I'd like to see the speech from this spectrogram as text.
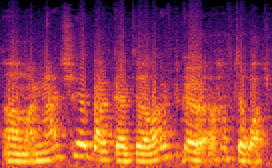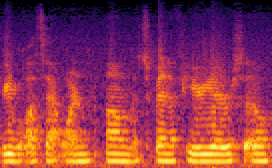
Um, I'm not sure about Godzilla. I have to go. I'll have to watch rewatch that one. Um, it's been a few years, so.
